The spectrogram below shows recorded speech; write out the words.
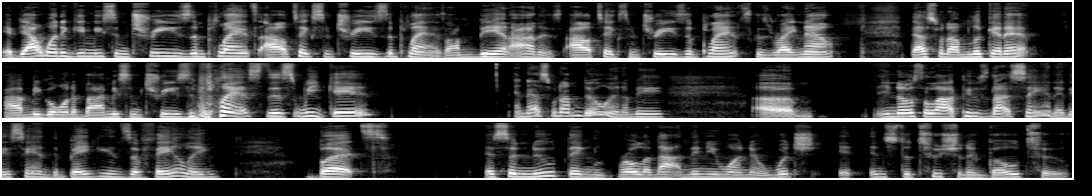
If y'all want to give me some trees and plants i'll take some trees and plants. I'm being honest. I'll take some trees and plants because right now that's what i'm looking at. I'll be going to buy me some trees and plants this weekend and that's what I'm doing. I mean, um, you notice a lot of people's not saying it. They're saying the bankings are failing, but it's a new thing rolling out. And then you wonder which institution to go to.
